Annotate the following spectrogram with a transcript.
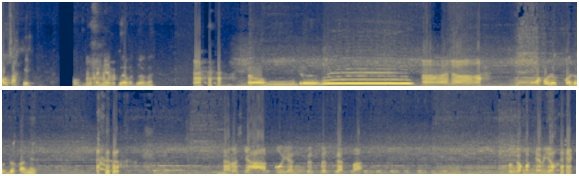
oh sakit oh gue pengen gue dapat dua mah Tommy dulu Oh no. oh kok udah kok deg-degan ya Harusnya aku yang deg-degan, Pak. Lu nggak pakai relax.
